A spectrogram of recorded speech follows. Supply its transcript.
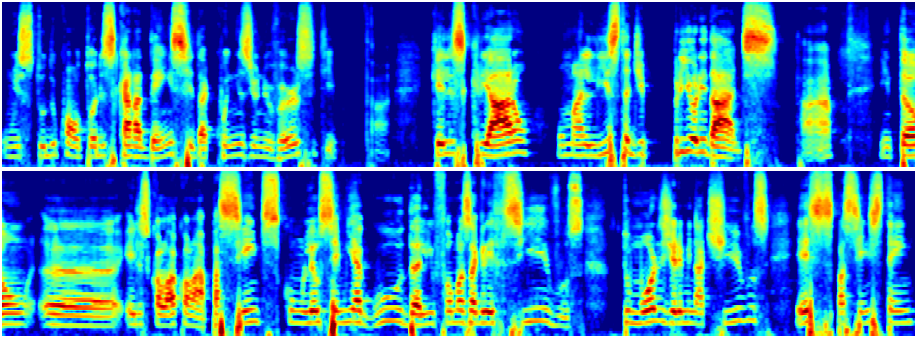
um estudo com autores canadenses da Queen's University, tá? que eles criaram uma lista de prioridades. Tá? Então, eles colocam lá pacientes com leucemia aguda, linfomas agressivos, tumores germinativos. Esses pacientes têm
